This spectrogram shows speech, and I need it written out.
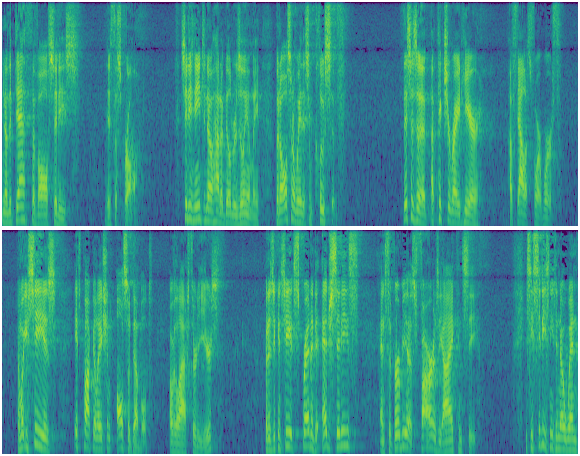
You know, the death of all cities is the sprawl. Cities need to know how to build resiliently, but also in a way that's inclusive. This is a, a picture right here of Dallas Fort Worth. And what you see is its population also doubled over the last 30 years. But as you can see, it's spread into edge cities and suburbia as far as the eye can see. You see, cities need to know when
